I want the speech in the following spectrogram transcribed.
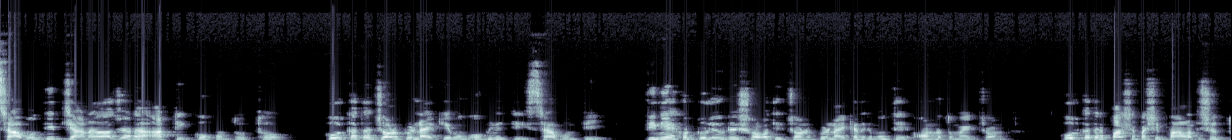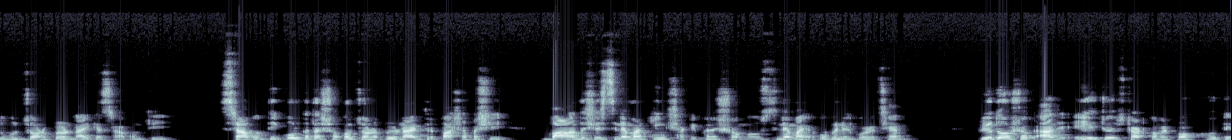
শ্রাবন্তীর জানা অজানা আটটি গোপন তথ্য। কলকাতার জনপ্রিয় নায়িকা এবং অভিনেত্রী শ্রাবন্তী। তিনি এখন টলিউডের সর্বাধিক জনপ্রিয় নায়িকাদের মধ্যে অন্যতম একজন। কলকাতার পাশাপাশি বাংলাদেশেও তুমুল জনপ্রিয় নায়িকা শ্রাবন্তী। শ্রাবন্তী কলকাতার সকল জনপ্রিয় নায়কদের পাশাপাশি বাংলাদেশের সিনেমার কিং শাকিব খানের সঙ্গেও সিনেমায় অভিনয় করেছেন। প্রিয় দর্শক, আজ এই ওয়েব ডট কমের পক্ষ হতে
